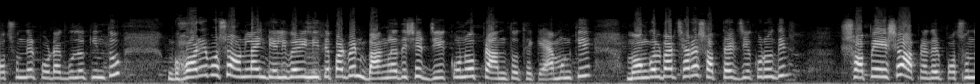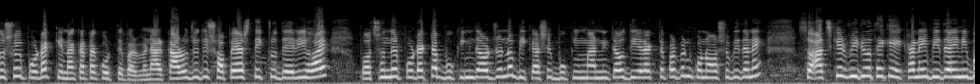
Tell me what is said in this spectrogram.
পছন্দের প্রোডাক্টগুলো কিন্তু ঘরে বসে অনলাইন ডেলিভারি নিতে পারবেন বাংলাদেশের যে কোনো প্রান্ত থেকে। এমনকি মঙ্গলবার ছাড়া সপ্তাহের যে কোনো দিন শপে এসেও আপনাদের পছন্দসই প্রোডাক্ট কেনাকাটা করতে পারবেন। আর কারও যদি শপে আসতে একটু দেরি হয়, পছন্দের প্রোডাক্টটা বুকিং দেওয়ার জন্য বিকাশে বুকিং মানিটাও দিয়ে রাখতে পারবেন, কোনো অসুবিধা নেই। সো আজকের ভিডিও থেকে এখানেই বিদায় নিব।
